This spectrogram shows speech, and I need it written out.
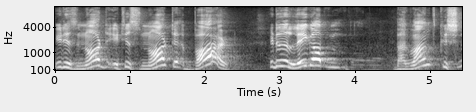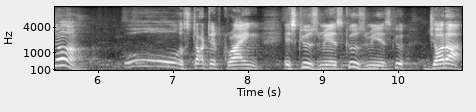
It is not, it is not a bird. It is a leg of Bhagavan Krishna. Oh, started crying, excuse me, excuse me, excuse Jara,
